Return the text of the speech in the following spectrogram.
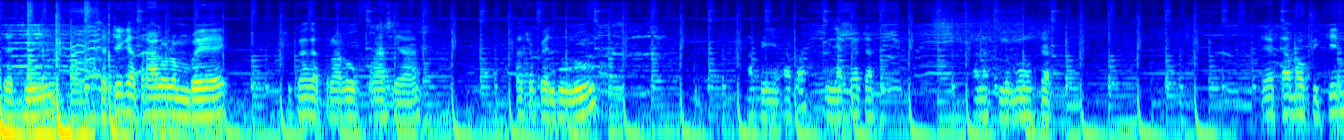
jadi jadi nggak terlalu lembek juga nggak terlalu keras ya. Kita cobain dulu. Apinya apa? Minyaknya udah panas belum udah ya kita mau bikin.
